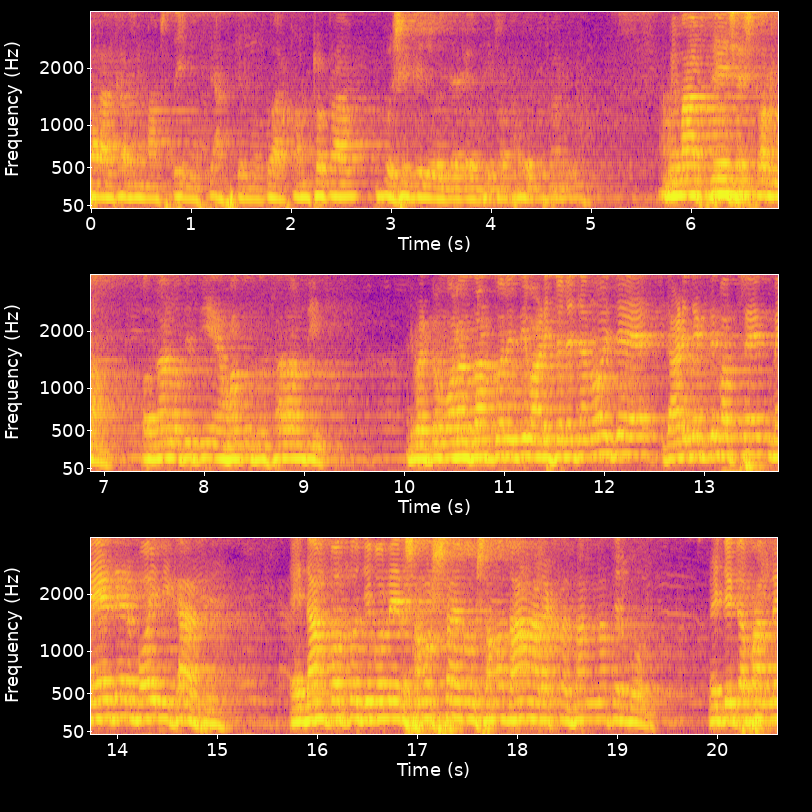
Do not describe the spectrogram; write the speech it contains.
পারার কারণে মাপ চেয়ে নিচ্ছি, আজকের মতো আর কণ্ঠটাও বসে গেলে ওই জায়গায় যে কথা বলতে পারব। আমি মাপ চেয়ে শেষ করলাম। প্রধান অতিথি আমার তো সালাম দিই এবার একটু মনাজাত করে দিয়ে বাড়ি চলে যান। ওই যে গাড়ি দেখতে পাচ্ছেন মেয়েদের বই লেখা আছে। এই দাম্পত্য জীবনের সমস্যা এবং সমাধান আর একটা জান্নাতের বই। এই দুইটা পারলে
